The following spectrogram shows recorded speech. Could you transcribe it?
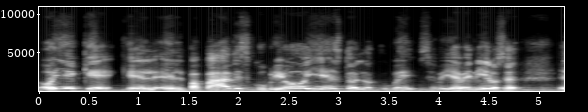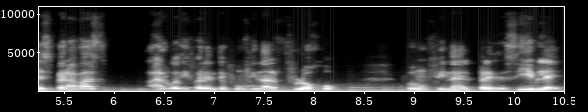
Oye, que, el, papá descubrió y esto, el otro, güey, se veía venir, o sea, esperabas algo diferente. Fue un final flojo, fue un final predecible,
